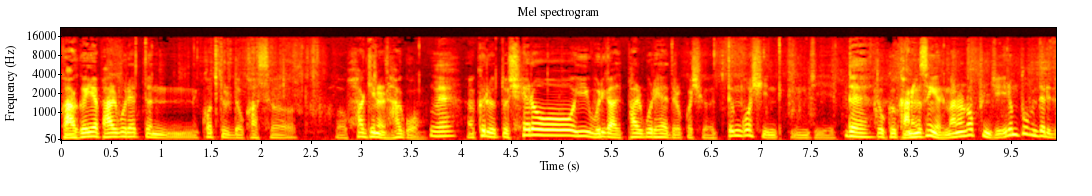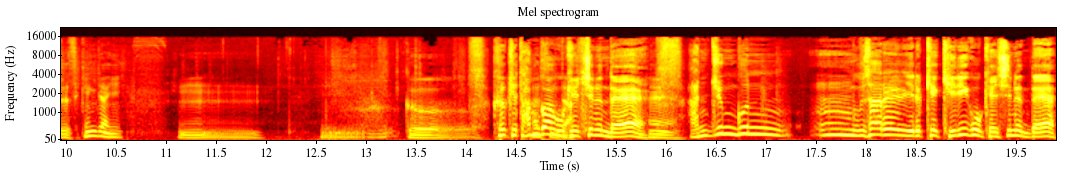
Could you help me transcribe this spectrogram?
과거에 발굴했던 곳들도 가서 어, 확인을 하고 네. 어, 그리고 또 새로 이 우리가 발굴해야 될 곳이 어떤 곳이 있는지 네. 또그 가능성이 얼마나 높은지 이런 부분들에 대해서 굉장히 음. 그 그렇게 탐구하고. 계시는데 네. 안중근 음, 의사를 이렇게 기리고 계시는데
